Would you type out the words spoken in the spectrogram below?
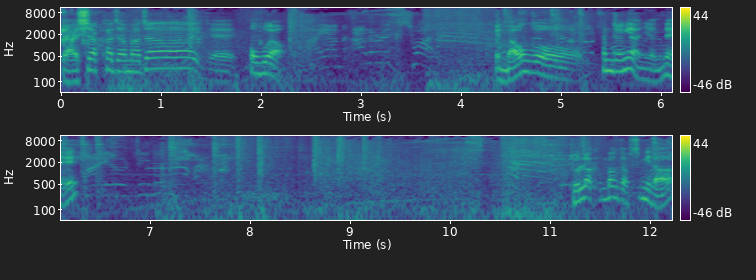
자 시작하자마자 이제 어 뭐야 나온 거 판정이 아니었네. 졸라 금방 잡습니다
